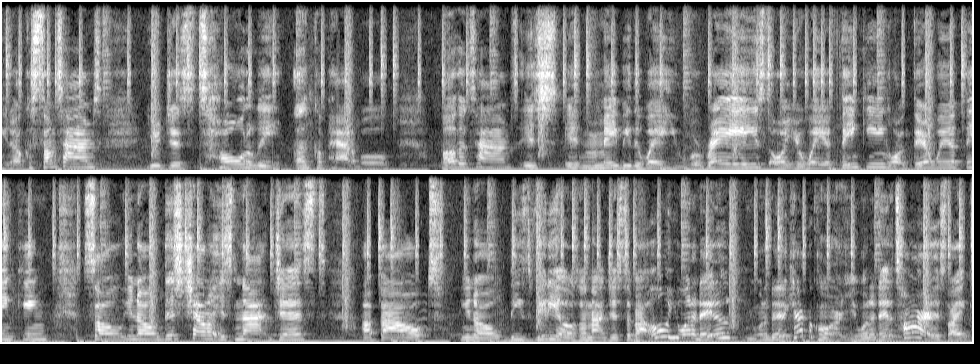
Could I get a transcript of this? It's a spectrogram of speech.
you know because sometimes you're just totally uncompatible. Other times it's it may be the way you were raised or your way of thinking or their way of thinking. So you know this channel is not just about you know these videos are not just about oh you want to date a you want to date a capricorn you want to date a taurus. Like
